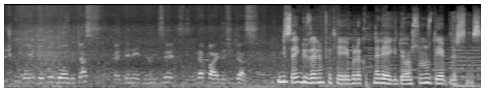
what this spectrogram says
3 gün boyunca burada olacağız ve deneyimlerimizi sizinle paylaşacağız. Bize güzelim Fethiye'yi bırakıp nereye gidiyorsunuz diyebilirsiniz.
